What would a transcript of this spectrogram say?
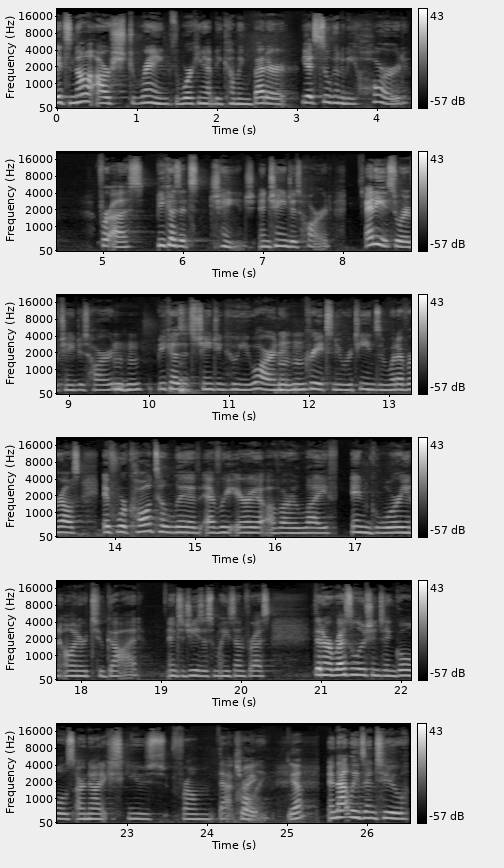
it's not our strength working at becoming better, yet it's still going to be hard for us because it's change, and change is hard. Any sort of change is hard Mm-hmm. because it's changing who you are and it creates new routines and whatever else. If we're called to live every area of our life in glory and honor to God and to Jesus and what He's done for us, then our resolutions and goals are not excused from that That's calling. right. Yeah. And that leads into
